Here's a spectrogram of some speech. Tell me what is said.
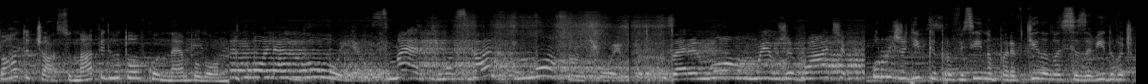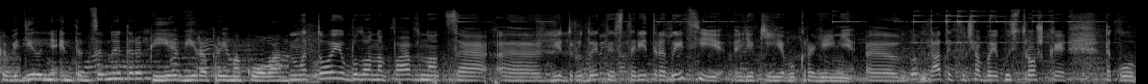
Багато часу на підготовку не було. Колядуємо, смерть москальським носом чуємо. Перемогу ми вже бачимо. У роль жидівки професійно перевтілилася завідувачка відділення інтенсивної терапії Віра Приймакова. Метою було напевно це е, відродити старі традиції, які є в Україні, е, дати хоча б якусь трошки таку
